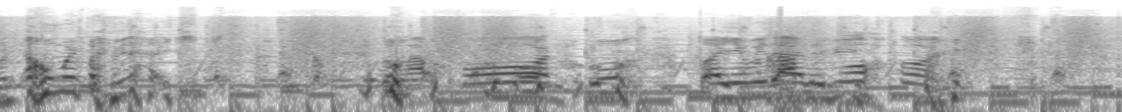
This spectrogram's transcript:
มันเอาไม่ไปไม่ได้รับก่อนโอ้ไปยังไม่ได้เลยพี่ รับก่อนอื้ออื้อ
